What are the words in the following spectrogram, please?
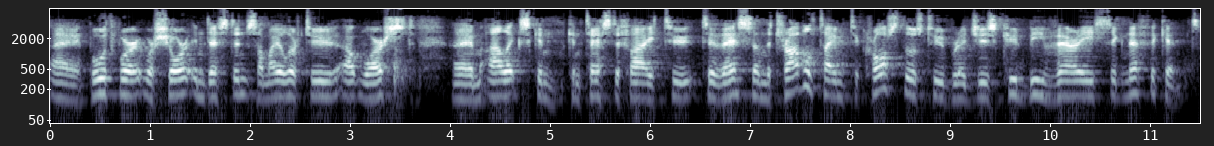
Uh, both were, were short in distance, a mile or two at worst. Um, Alex can, can testify to, to this, and the travel time to cross those two bridges could be very significant.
